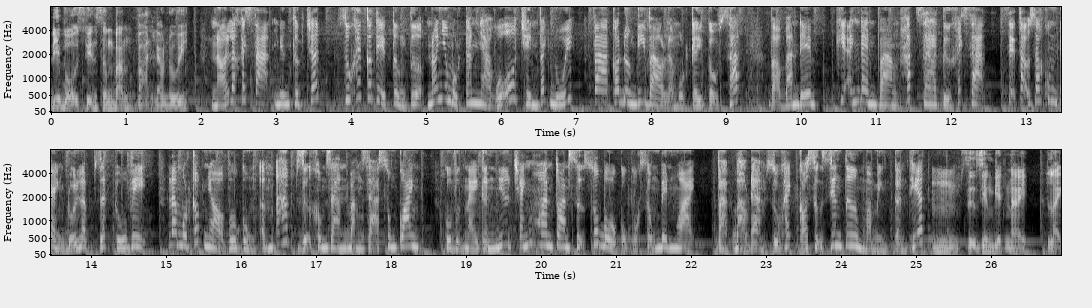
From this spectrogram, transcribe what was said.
đi bộ xuyên sông băng và leo núi. Nói là khách sạn nhưng thực chất, du khách có thể tưởng tượng nó như một căn nhà gỗ trên vách núi và có đường đi vào là một cây cầu sắt. Vào ban đêm, khi ánh đèn vàng hắt ra từ khách sạn, sẽ tạo ra khung cảnh đối lập rất thú vị. là một góc nhỏ vô cùng ấm áp giữa không gian băng giá xung quanh. Khu vực này gần như tránh hoàn toàn sự xô bồ của cuộc sống bên ngoài và bảo đảm du khách có sự riêng tư mà mình cần thiết. Ừ, sự riêng biệt này lại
